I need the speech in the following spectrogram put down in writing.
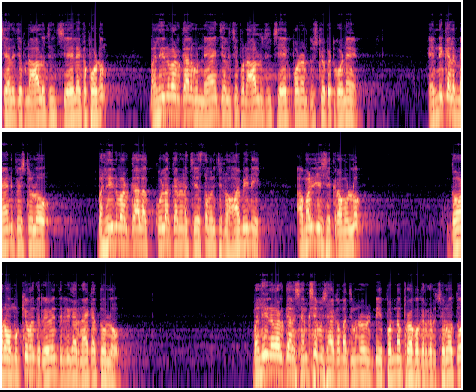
చేయాలని చెప్పిన ఆలోచన చేయలేకపోవడం బలహీన వర్గాలకు న్యాయం చేయాలని చెప్పిన ఆలోచన చేయకపోవడం దృష్టిలో పెట్టుకునే ఎన్నికల మేనిఫెస్టోలో బలహీన వర్గాల కులగణన చేస్తామని ఇచ్చిన హామీని అమలు చేసే క్రమంలో గౌరవ ముఖ్యమంత్రి రేవంత్ రెడ్డి గారి నాయకత్వంలో బలహీన వర్గాల సంక్షేమ శాఖ మంత్రి ఉన్నటువంటి పొన్నం ప్రభాకర్ గారి చొరవతో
